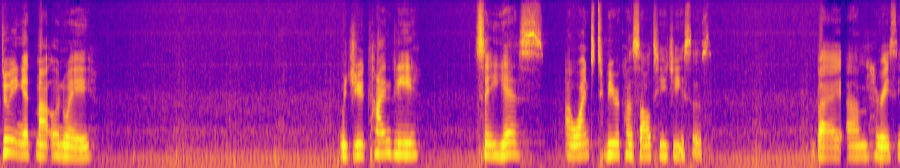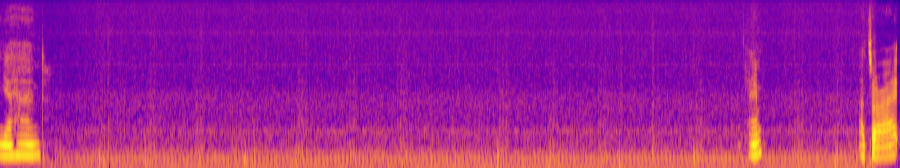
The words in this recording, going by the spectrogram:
doing it my own way, would you kindly say, yes, I want to be reconciled to you, Jesus, by um, raising your hand? Okay, that's all right.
